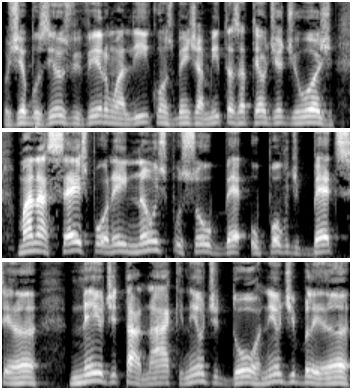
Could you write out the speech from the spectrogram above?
Os jebuseus viveram ali com os benjamitas até o dia de hoje. Manassés, porém, não expulsou o, Be o povo de Bet-Sean, nem o de Tanak, nem o de Dor, nem o de Bleã,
